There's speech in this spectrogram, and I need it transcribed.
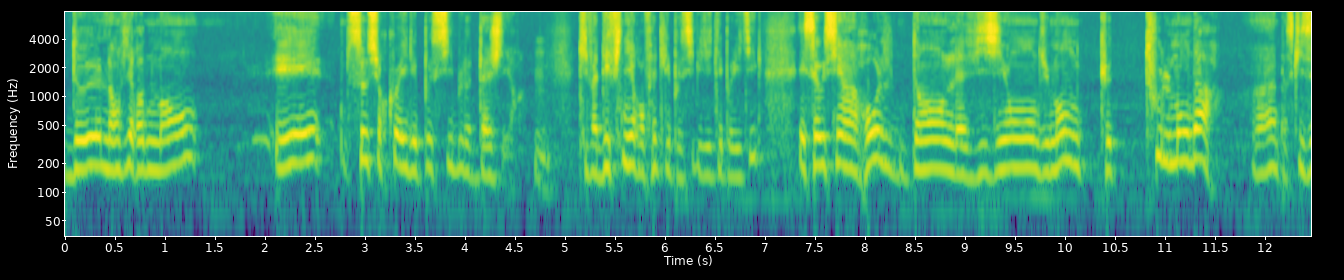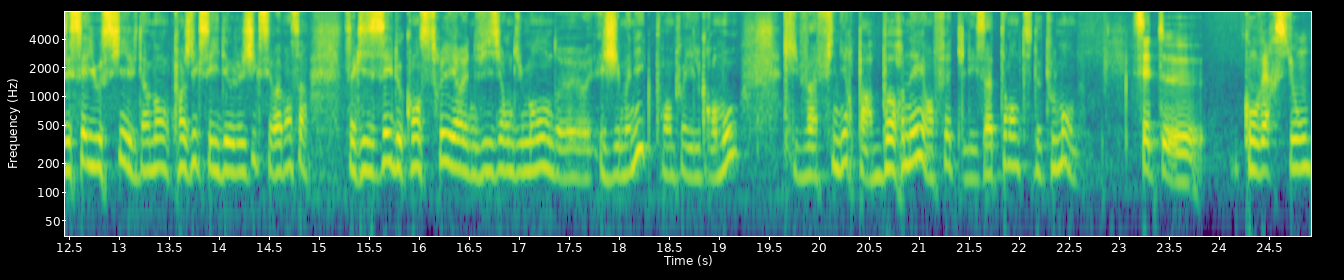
de l'environnement et ce sur quoi il est possible d'agir, hmm. qui va définir en fait les possibilités politiques. Et c'est aussi un rôle dans la vision du monde que tout le monde a. Hein, parce qu'ils essayent aussi, évidemment, quand je dis que c'est idéologique, c'est vraiment ça. C'est qu'ils essayent de construire une vision du monde euh, hégémonique, pour employer le grand mot, qui va finir par borner, en fait, les attentes de tout le monde. Cette euh, conversion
